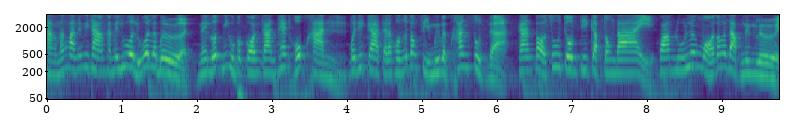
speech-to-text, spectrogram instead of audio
ถังน้ำมันไม่มีทางทำให้รั่วหรือว่าระเบิด ในรถมีอุปกรณ์การแพทย์ครบครัน บริการแต่ละคนก็ต้องฝีมือแบบขั้นสุดอะการต่อสู้โจมตีกับต้องได้ ความรู้เรื่องหมอต้องระดับหนึ่งเลย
